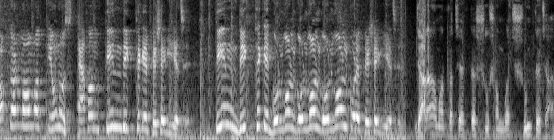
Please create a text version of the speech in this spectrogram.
ডক্টর মোহাম্মদ ইউনুস এখন তিন দিক থেকে ফেসে গিয়েছে। তিন দিক থেকে গোল গোল গোল গোল গোল গোল করে ফেসে গিয়েছে। যারা আমার কাছে একটা সুসংবাদ শুনতে চান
